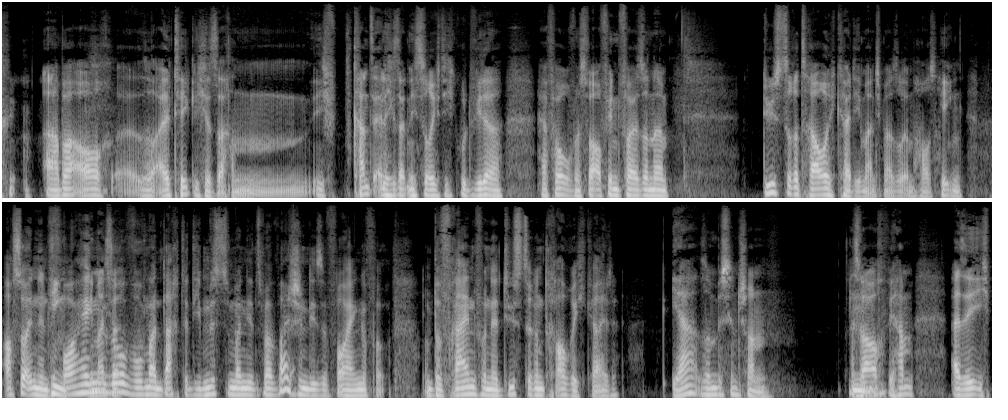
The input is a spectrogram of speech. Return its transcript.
aber auch äh, so alltägliche Sachen. Ich kann es ehrlich gesagt nicht so richtig gut wieder hervorrufen. Es war auf jeden Fall so eine düstere Traurigkeit, die manchmal so im Haus hing. Auch so in den Hing, Vorhängen so, wo man dachte, die müsste man jetzt mal waschen, diese Vorhänge, und befreien von der düsteren Traurigkeit. Ja, so ein bisschen schon. Es war Mhm. auch, wir haben, also ich,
